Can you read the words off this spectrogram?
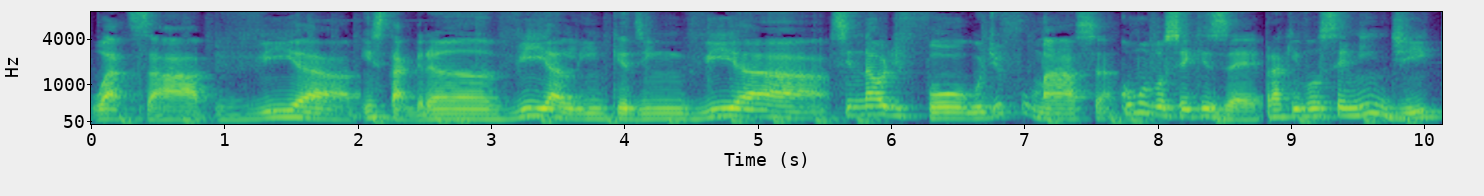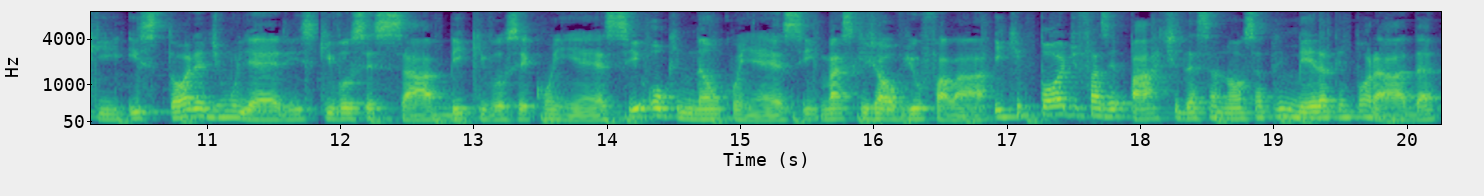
WhatsApp, via Instagram, via LinkedIn, via sinal de fogo, de fumaça, como você quiser, para que você me indique história de mulheres que você sabe, que você conhece ou que não conhece, mas que já ouviu falar e que pode fazer parte dessa nossa primeira temporada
